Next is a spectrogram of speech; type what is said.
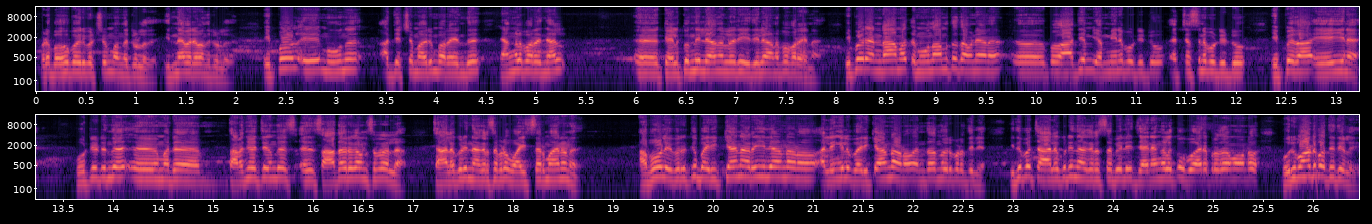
ഇവിടെ ബഹുഭൂരിപക്ഷം വന്നിട്ടുള്ളത് ഇന്നേ വരെ വന്നിട്ടുള്ളത്. ഇപ്പോൾ ഈ മൂന്ന് അധ്യക്ഷന്മാരും പറയുന്നത് ഞങ്ങൾ പറഞ്ഞാൽ കേൾക്കുന്നില്ല എന്നുള്ള രീതിയിലാണ് ഇപ്പോൾ പറയുന്നത്. ഇപ്പോൾ രണ്ടാമത്തെ മൂന്നാമത്തെ തവണയാണ് ഇപ്പോൾ ആദ്യം എമ്മിനെ പൂട്ടിട്ടു എച്ച് എസിനെ പൂട്ടിട്ടു ഇപ്പോൾ ഇതാ എയിനെ പൂട്ടിയിട്ടുണ്ട് ഏഹ്, മറ്റേ തടഞ്ഞു വെച്ചിരുന്നത് സാധാ ഒരു കൗൺസിലറല്ല ചാലക്കുടി നഗരസഭയുടെ വൈസ് ചെയർമാനാണ് അപ്പോൾ ഇവർക്ക് ഭരിക്കാൻ അറിയില്ലാണ്ടാണോ? അല്ലെങ്കിൽ ഭരിക്കാണ്ടാണോ? എന്താണെന്ന് ഒരു പ്രത്യത്തിൽ ഇതിപ്പോ ചാലക്കുടി നഗരസഭയിൽ ജനങ്ങൾക്ക് ഉപകാരപ്രദമായ ഒരുപാട് പദ്ധതികൾ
